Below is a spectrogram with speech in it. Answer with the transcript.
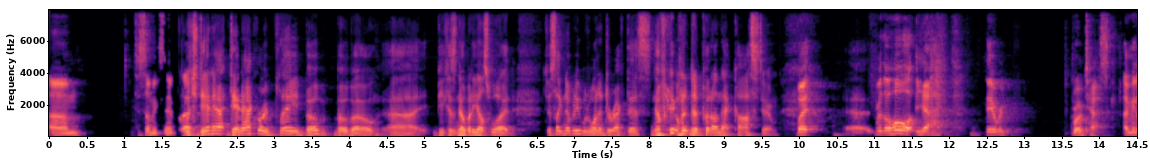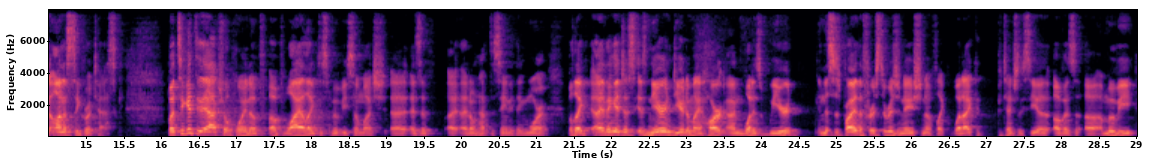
um, to some extent. But Which Dan Dan Aykroyd played Bo- Bobo uh, because nobody else would. Just like nobody would want to direct this, nobody wanted to put on that costume. But Uh, for the whole, yeah, they were grotesque. I mean, honestly, grotesque. But to get to the actual point of of why I like this movie so much, uh, as if I, I don't have to say anything more, but like I think it just is near and dear to my heart on what is weird and this is probably the first origination of like what I could potentially see a, of as a, a movie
